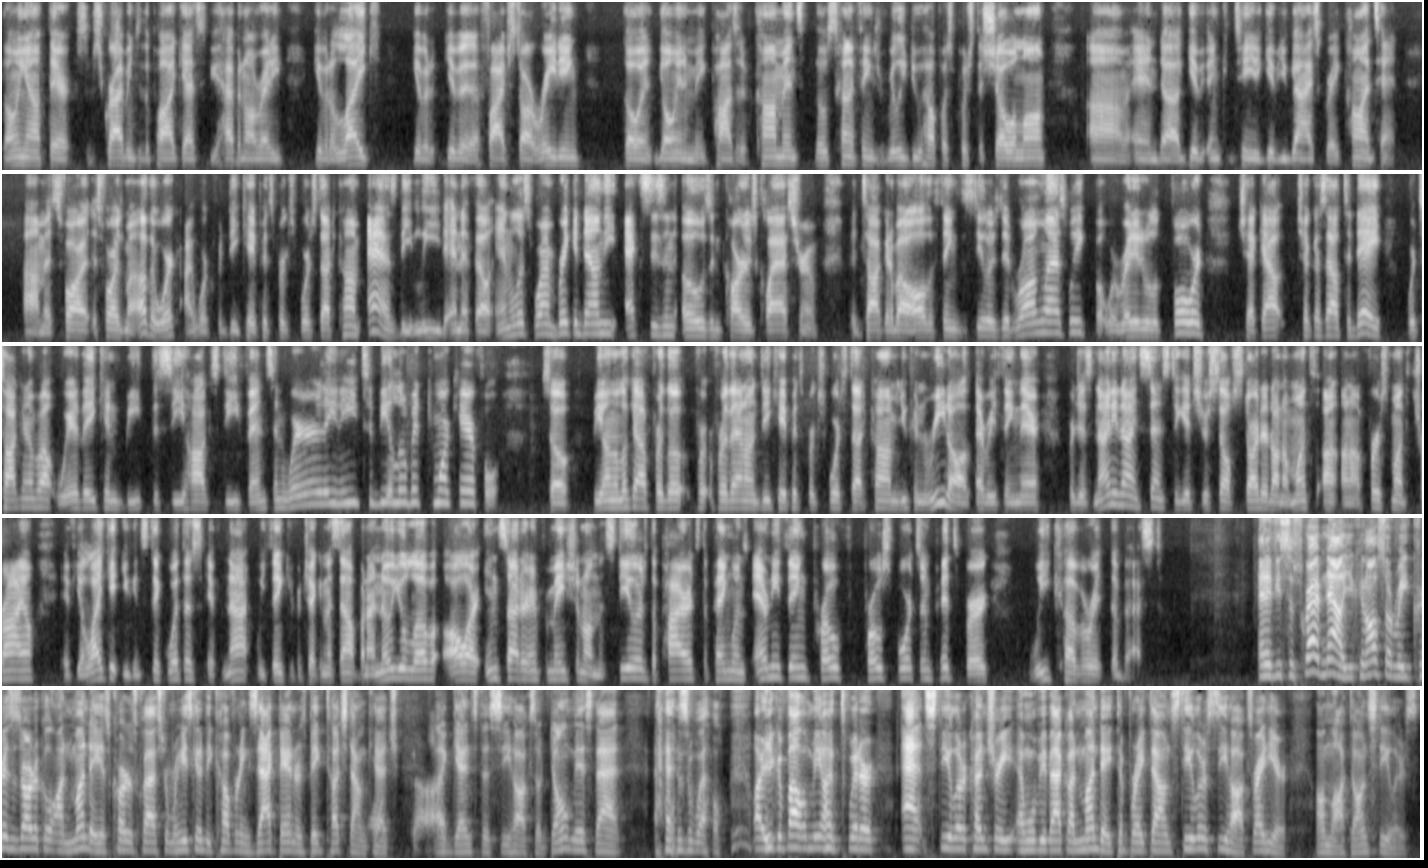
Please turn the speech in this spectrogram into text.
going out there, subscribing to the podcast if you haven't already. Give it a like, give it give it a five star rating. Go in, go in and make positive comments. Those kind of things really do help us push the show along, um, and uh, give and continue to give you guys great content. Um, as far as far as my other work, I work for DKPittsburghSports.com as the lead NFL analyst, where I'm breaking down the X's and O's in Carter's classroom. Been talking about all the things the Steelers did wrong last week, but we're ready to look forward. Check out check us out today. We're talking about where they can beat the Seahawks defense and where they need to be a little bit more careful. So be on the lookout for the for, for that on dkpittsburghsports.com. You can read all everything there for just 99 cents to get yourself started on a month on, on a first month trial. If you like it, you can stick with us. If not, we thank you for checking us out. But I know you'll love all our insider information on the Steelers, the Pirates, the Penguins, anything pro pro sports in Pittsburgh. We cover it the best. And if you subscribe now, you can also read Chris's article on Monday, his Carter's Classroom, where he's going to be covering Zach Banner's big touchdown oh, catch against the Seahawks. So don't miss that as well. All right, you can follow me on Twitter at Steeler Country, and we'll be back on Monday to break down Steelers Seahawks right here on Locked On Steelers.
